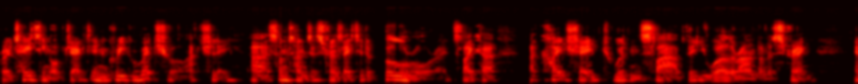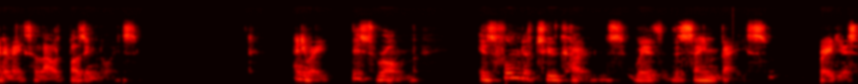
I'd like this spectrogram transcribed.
rotating object in Greek ritual, actually. Uh, sometimes it's translated a bull roarer. It's like a, a kite-shaped wooden slab that you whirl around on a string, and it makes a loud buzzing noise. Anyway, this rhomb is formed of two cones with the same base, radius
